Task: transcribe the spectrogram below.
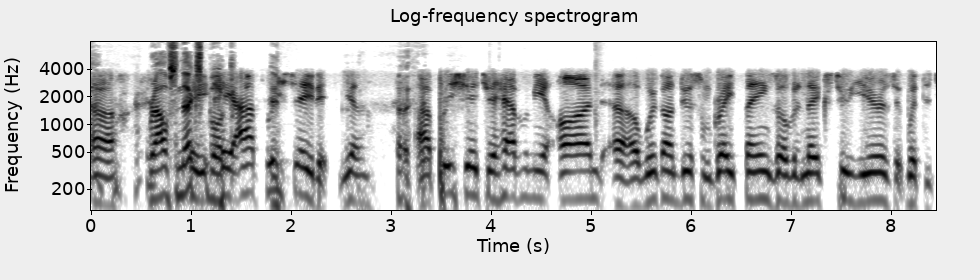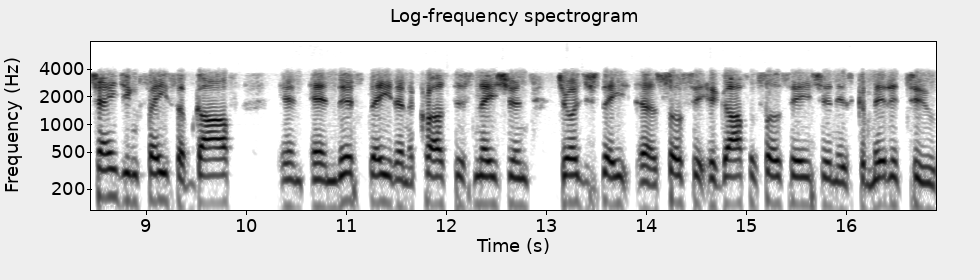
uh, Ralph's next hey, book- Hey, I appreciate it. Yeah. I appreciate you having me on. Uh, we're going to do some great things over the next two years with the changing face of golf in, in this state and across this nation. Georgia State uh, Associ- Golf Association is committed to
